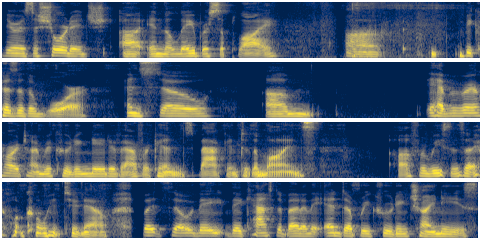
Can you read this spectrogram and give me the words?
there is a shortage uh, in the labor supply uh, because of the war. And so um, they have a very hard time recruiting Native Africans back into the mines. Uh, for reasons that I won't go into now. But so they, they cast about and they end up recruiting Chinese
